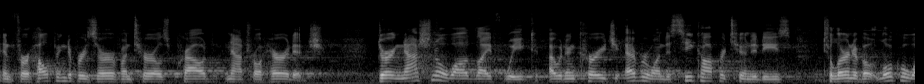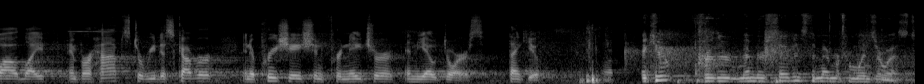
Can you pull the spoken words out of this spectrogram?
and for helping to preserve Ontario's proud natural heritage. During National Wildlife Week, I would encourage everyone to seek opportunities to learn about local wildlife and perhaps to rediscover an appreciation for nature and the outdoors. Thank you. Thank you. Further member statements. The member from Windsor West.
